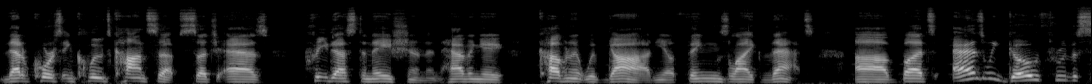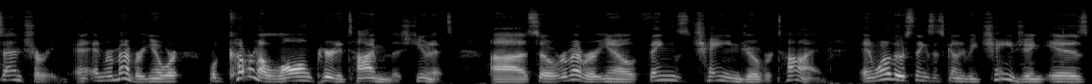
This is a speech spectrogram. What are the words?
that of course includes concepts such as predestination and having a covenant with God, you know, things like that. Uh, but as we go through the century, and, and, remember, you know, we're we're covering a long period of time in this unit. Uh, so remember, you know, things change over time, and one of those things that's going to be changing is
